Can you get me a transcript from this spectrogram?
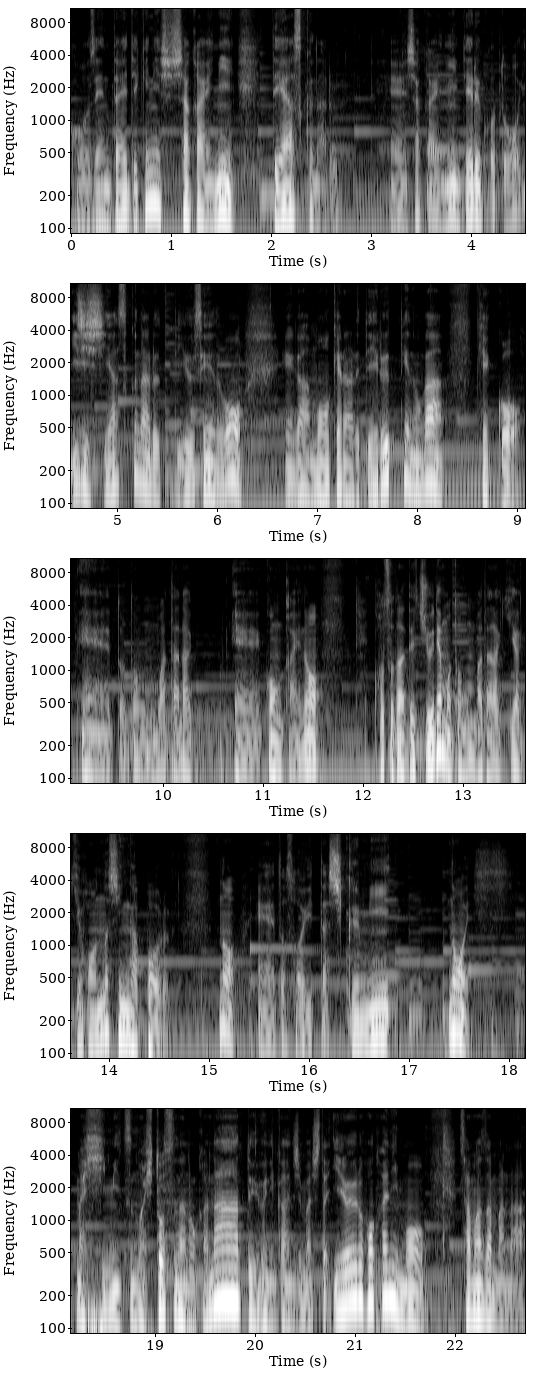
こう全体的に社会に出やすくなる。社会に出ることを維持しやすくなるっていう制度を、が設けられているっていうのが結構、えーと、共働き、えー、今回の子育て中でも共働きが基本のシンガポールの、えーと、そういった仕組みのまあ、秘密の一つなのかなというふうに感じました。いろいろ他にも様々な、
